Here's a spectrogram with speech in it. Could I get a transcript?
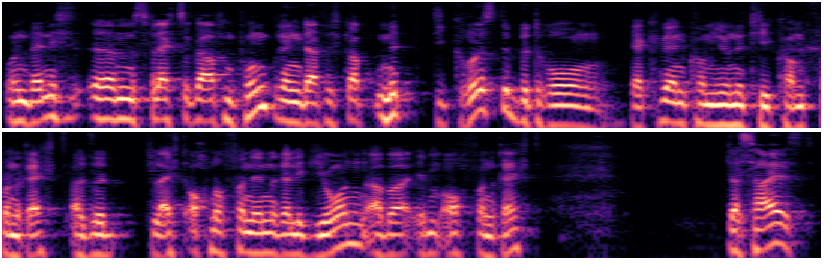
Und wenn ich ähm, es vielleicht sogar auf den Punkt bringen darf, ich glaube, mit die größte Bedrohung der queeren Community kommt von rechts, also vielleicht auch noch von den Religionen, aber eben auch von rechts. Das heißt,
